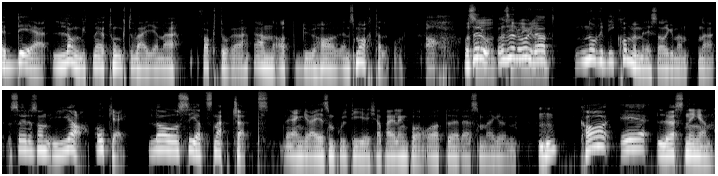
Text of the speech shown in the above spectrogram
er det langt mer tungtveiende faktorer enn at du har en smarttelefon. Ah, Og så er det så og så det også det at når de kommer med disse argumentene, så er det sånn ja, ok, la oss si at Snapchat er en greie som politiet ikke har peiling på, og at det er det som er grunnen. Mhm. Hva er løsningen?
